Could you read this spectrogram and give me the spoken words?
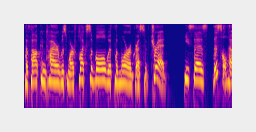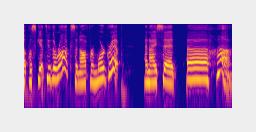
The Falken tire was more flexible with a more aggressive tread. He says, This will help us get through the rocks and offer more grip. And I said, Uh huh.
